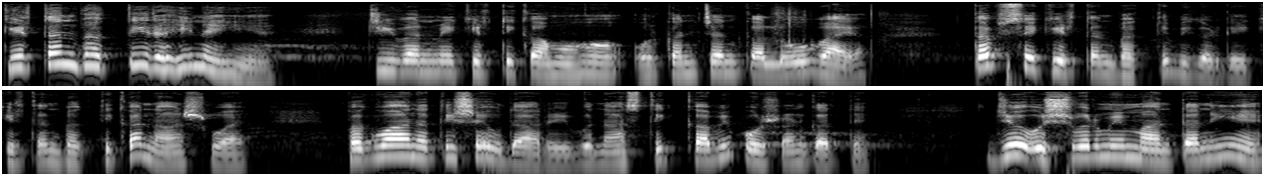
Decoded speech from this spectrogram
कीर्तन भक्ति रही नहीं है। जीवन में कीर्ति का मोह और कंचन का लोभ आया, तब से कीर्तन भक्ति बिगड़ गई। कीर्तन भक्ति का नाश हुआ है। भगवान अतिशय उदार है वह नास्तिक का भी पोषण करते हैं। जो ईश्वर में मानता नहीं है,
